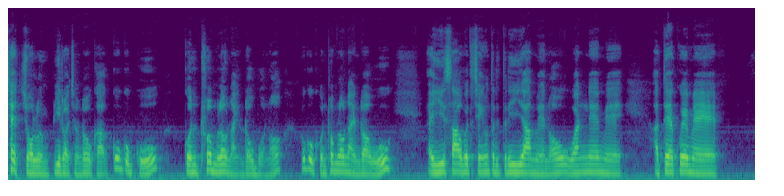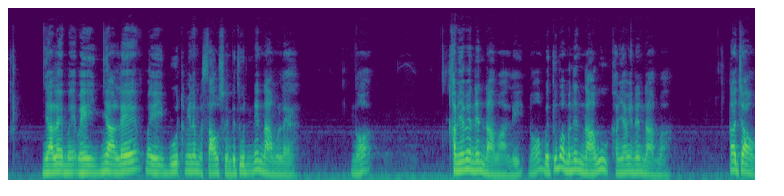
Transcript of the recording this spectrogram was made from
ထက်ကျော်လွန်ပြီးတော့ကျွန်တော်တို့ကကိုကိုကို control မလုပ်နိုင်တော့ဘူးနော်ကိုကို control မလုပ်နိုင်တော့ဘူးအရေးစားပဲတစ်ချိန်လုံးတတိရမယ်နော် one name မယ်အသက်ကွဲမယ်ညာလဲမညလဲမဘူးထမင်းလည်းမစားဆိုရင်ဘယ်သူနစ်နာမလဲနော်ခမရမဲ့နစ်နာမှာလေနော်ဘယ်သူမှမနစ်နာဘူးခမရမဲ့နစ်နာမှာဒါကြောင့်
